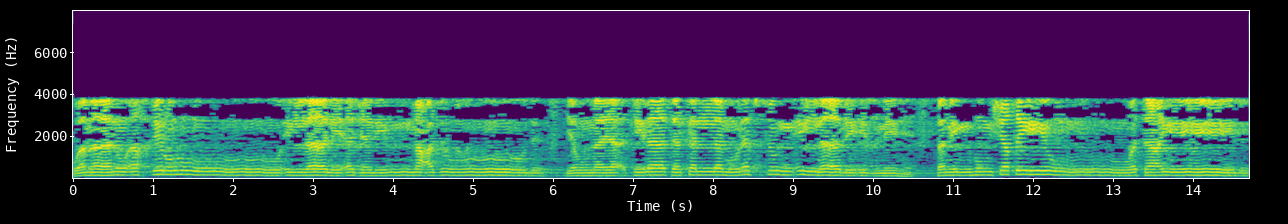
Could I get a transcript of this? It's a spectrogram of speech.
وما نؤخره إلا لأجل معدود يوم يأتي لا تكلم نفس إلا بإذنه فمنهم شقي وسعيد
